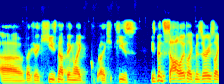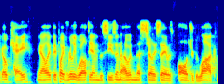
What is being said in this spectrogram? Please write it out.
uh, but like he's nothing like like he's he's been solid. Like Missouri's like okay, you know, like they played really well at the end of the season. I wouldn't necessarily say it was all Drew Lock,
